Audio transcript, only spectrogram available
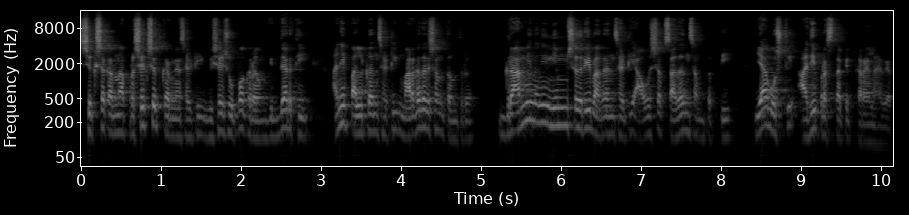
शिक्षकांना प्रशिक्षित करण्यासाठी विशेष उपक्रम विद्यार्थी आणि पालकांसाठी मार्गदर्शन तंत्र ग्रामीण आणि निम शहरी भागांसाठी आवश्यक साधन संपत्ती या गोष्टी आधी प्रस्थापित करायला हव्यात.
